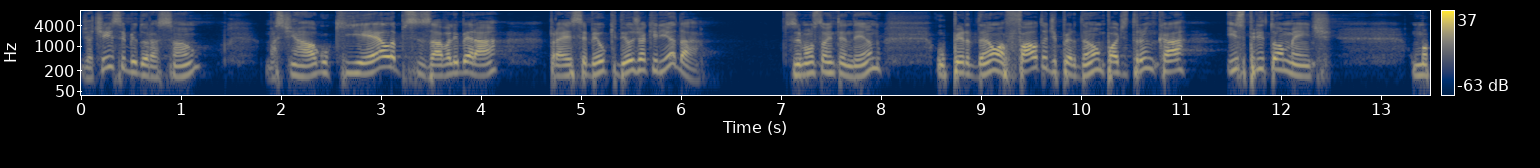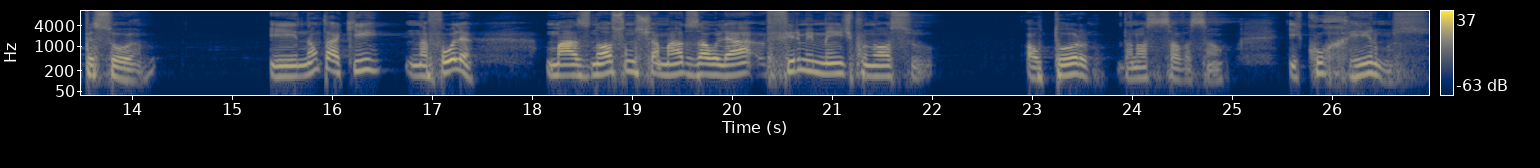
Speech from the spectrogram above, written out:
Já tinha recebido oração, mas tinha algo que ela precisava liberar para receber o que Deus já queria dar. Os irmãos estão entendendo? o perdão, a falta de perdão pode trancar espiritualmente uma pessoa. E não está aqui na folha, mas nós somos chamados a olhar firmemente para o nosso autor da nossa salvação e corrermos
